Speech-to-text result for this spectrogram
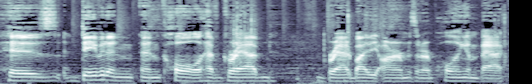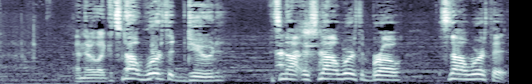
his David and, and Cole have grabbed Brad by the arms and are pulling him back and they're like, It's not worth it, dude. It's not it's not worth it, bro. It's not worth it.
